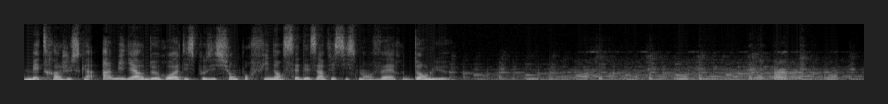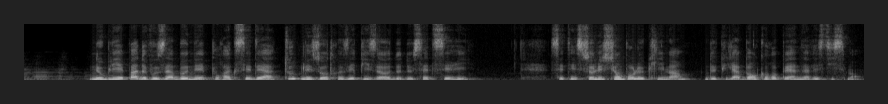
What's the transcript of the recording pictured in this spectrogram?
mettra jusqu'à 1 milliard d'euros à disposition pour financer des investissements verts dans l'UE. N'oubliez pas de vous abonner pour accéder à tous les autres épisodes de cette série. C'était Solutions pour le climat depuis la Banque européenne d'investissement.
